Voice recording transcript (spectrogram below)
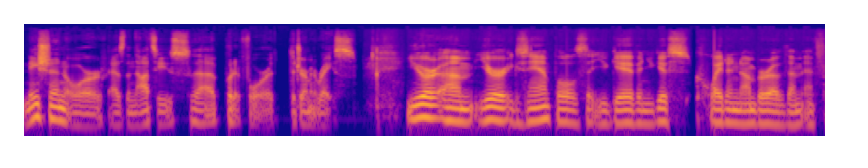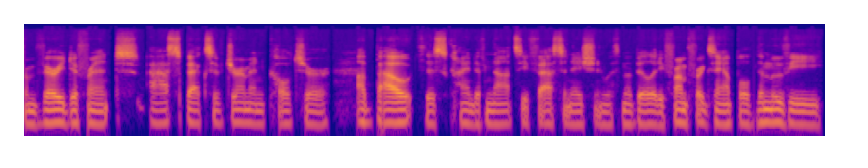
nation or, as the Nazis uh, put it forward, the German race. Your um, your examples that you give, and you give quite a number of them, and from very different aspects of German culture about this kind of Nazi fascination with mobility. From, for example, the movie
